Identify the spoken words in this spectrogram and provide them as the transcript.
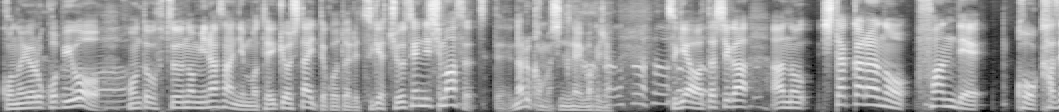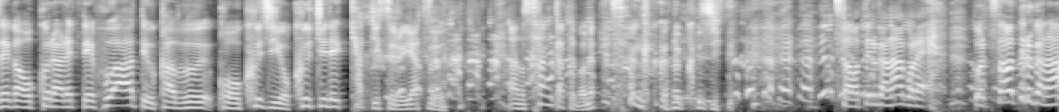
この喜びを本当普通の皆さんにも提供したいってことで、次は抽選にしますつってなるかもしんないわけじゃん。次は私が、あの、下からのファンで、こう風が送られてふわーって浮かぶこうくじを空中でキャッチするやつあの三角のね三角のくじ。伝わってるかなこれ。これ伝わってるかな？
